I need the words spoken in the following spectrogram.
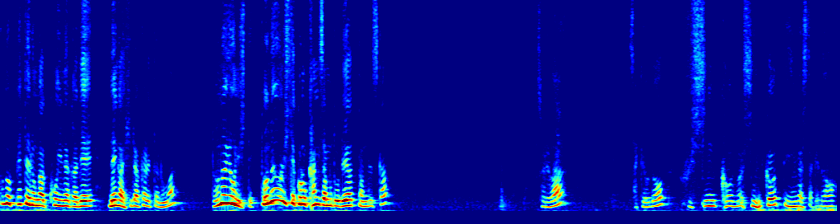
このペテロが恋中で目が開かれたのはどのようにしてどのようにしてこの神様と出会ったんですか？それは先ほど不信仰の信仰って言いましたけど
